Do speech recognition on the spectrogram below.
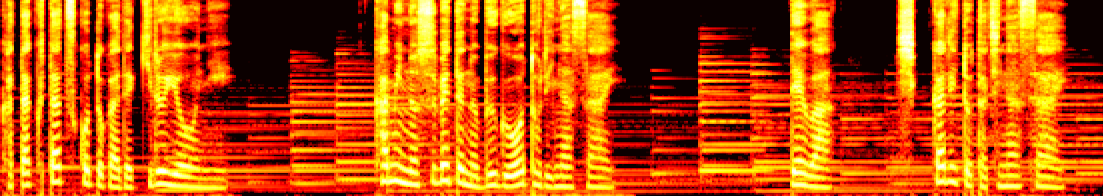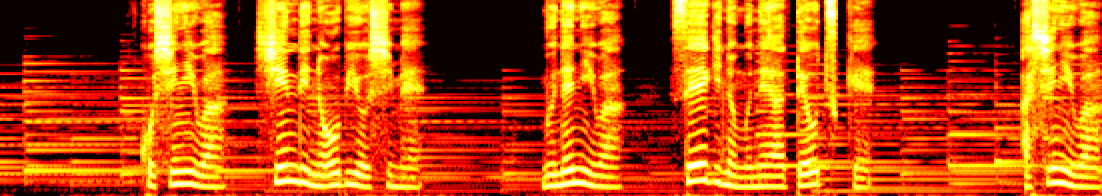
固く立つことができるように、神のすべての武具を取りなさい。では、しっかりと立ちなさい。腰には真理の帯を締め、胸には正義の胸当てをつけ、足には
